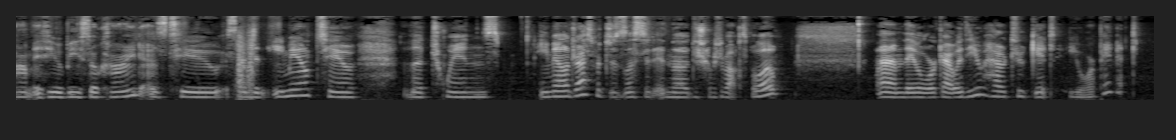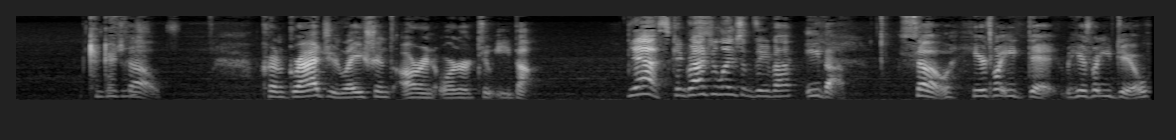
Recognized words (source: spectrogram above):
Um, if you would be so kind as to send an email to the twins' email address, which is listed in the description box below, um, they will work out with you how to get your payment. Congratulations. So, congratulations are in order to Eva. Yes, congratulations, Eva. Eva. So here's what you did. Here's what you do.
